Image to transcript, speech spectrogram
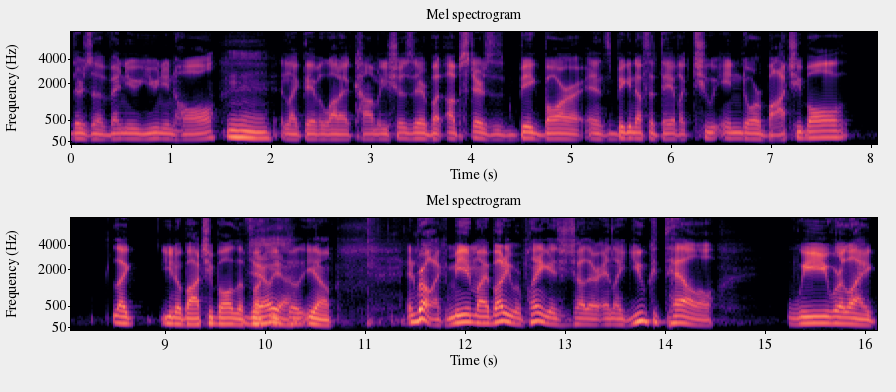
there's a venue, Union Hall, Mhm. and like they have a lot of comedy shows there. But upstairs is a big bar, and it's big enough that they have like two indoor bocce ball, like you know bocce ball, the Yeah, fucking, yeah. you know. And bro, like me and my buddy were playing against each other, and like you could tell we were like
